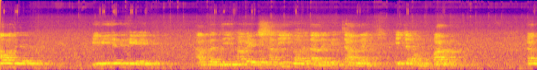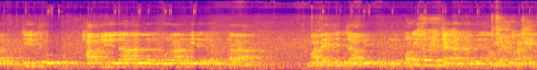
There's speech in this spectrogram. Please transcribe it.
আমাদের বিবিদেরকে আমরা যেভাবে স্বাধীনভাবে তাদেরকে চালাই এটা আমরা পারব। কারণ যেহেতু হামদুলিল্লাহ আল্লাহ কোরআন দিয়ে যখন তারা মানাইতে যাবে অনেক অনেক জায়গার মধ্যে আমরা খেয়ে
